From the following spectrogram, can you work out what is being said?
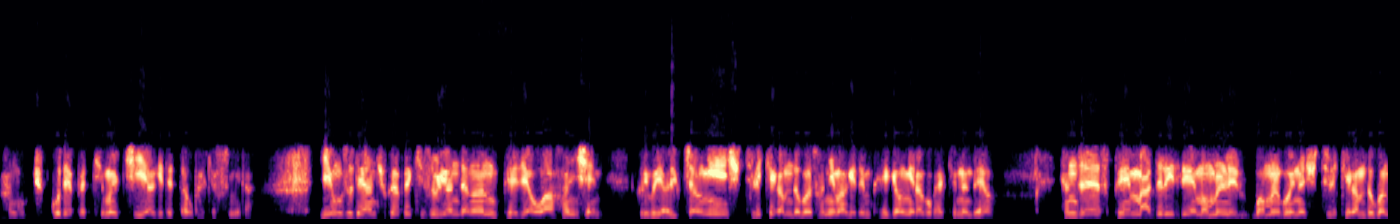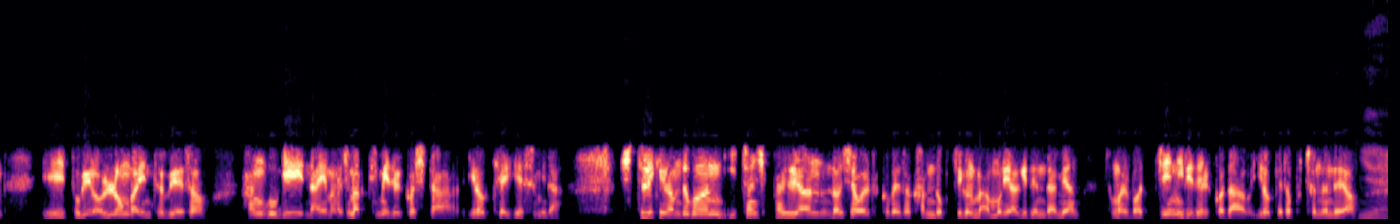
한국 축구대표팀을 지휘하게 됐다고 밝혔습니다. 이용수 대한축구협회 기술위원장은 배려와 헌신, 그리고 열정이 슈틸리케 감독을 선임하게 된 배경이라고 밝혔는데요. 현재 스페인 마드리드에 머물, 머물고 있는 슈틸리케 감독은 이 독일 언론과 인터뷰에서 한국이 나의 마지막 팀이 될 것이다. 이렇게 얘기했습니다. 슈틸리케 감독은 2018년 러시아 월드컵에서 감독직을 마무리하게 된다면 정말 멋진 일이 될 거다. 이렇게 덧붙였는데요. 예.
